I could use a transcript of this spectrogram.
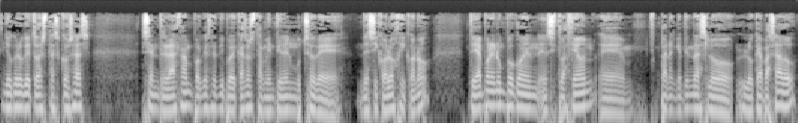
yo creo que todas estas cosas se entrelazan porque este tipo de casos también tienen mucho de, de psicológico, ¿no? Te voy a poner un poco en, en situación. Eh, para que entiendas lo, lo que ha pasado,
